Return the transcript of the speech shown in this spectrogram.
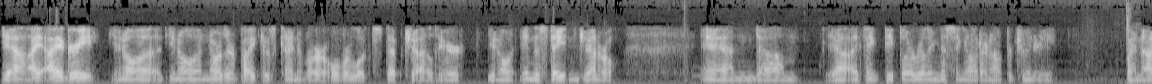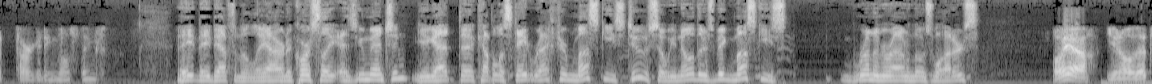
Yeah, I, I agree. You know, uh, you know, northern pike is kind of our overlooked stepchild here. You know, in the state in general, and um, yeah, I think people are really missing out on opportunity by not targeting those things. They they definitely are, and of course, like, as you mentioned, you got a couple of state record muskies too. So we know there's big muskies running around in those waters. Oh yeah, you know that's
